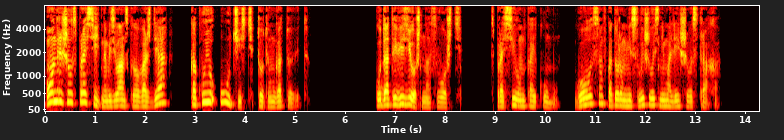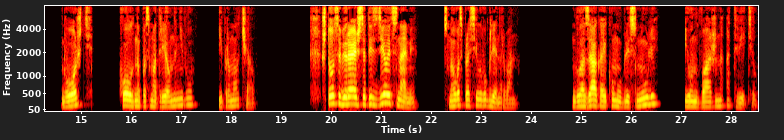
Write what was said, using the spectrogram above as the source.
Он решил спросить новозеландского вождя, какую участь тот им готовит. «Куда ты везешь нас, вождь?» — спросил он Кайкуму, голосом, в котором не слышалось ни малейшего страха. Вождь холодно посмотрел на него и промолчал. «Что собираешься ты сделать с нами?» — снова спросил его Гленнерван. Глаза Кайкуму блеснули, и он важно ответил.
